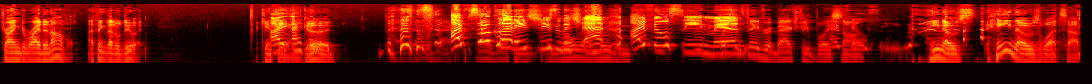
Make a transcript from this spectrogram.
trying to write a novel. I think that'll do it. I can't say I- it'll be I think- good. I'm so glad HG's in the chat. I feel seen, What's man. your favorite Backstreet Boys I song? Feel seen. He knows he knows what's up.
